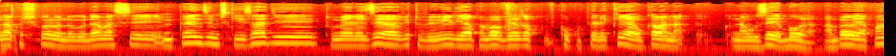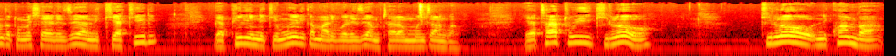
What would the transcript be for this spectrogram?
Nakushukuru ndugu damasi. Mpenzi msikilizaji tumeelezea vitu viwili hapa ambavyo vinaweza kukupelekea ukawa na, na uzee bora ambayo ya kwanza tumeshaelezea ni kiakili ya pili ni kimwili kama alivyoelezea mtaalamu mwenzangu ya tatu hii kiloo kiloo ni kwamba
